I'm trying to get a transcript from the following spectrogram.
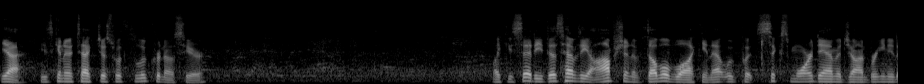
Yeah, he's going to attack just with Polukranos here. Like you said, he does have the option of double blocking. That would put six more damage on, bringing it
